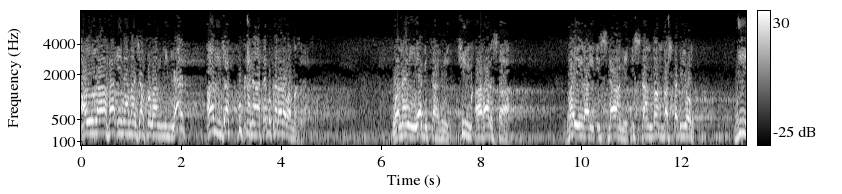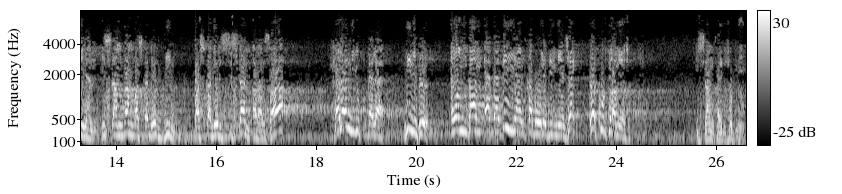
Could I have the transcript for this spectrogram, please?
Allah'a inanacak olan millet ancak bu kanaate, bu karara varması lazım. وَمَنْ يَبْتَغِ Kim ararsa gayral İslami, İslam'dan başka bir yol, dinen, İslam'dan başka bir din, başka bir sistem ararsa, felen yukbele minhü, ondan ebediyen kabul edilmeyecek ve kurtulamayacak. İslam kaydı çok mühim.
